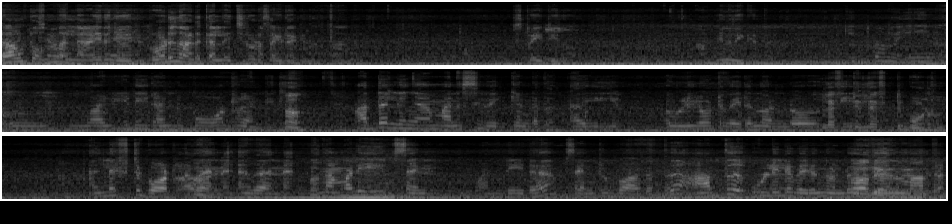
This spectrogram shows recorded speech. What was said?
ഡൗട്ട് ഒന്നല്ല ആയിരം ചോദിച്ചു. റോഡിൽ നിന്ന് അടുക്കല്ല ഇച്ചിരി കൂടെ സൈഡാക്കി നിർത്താൻ സ്ട്രെയിറ്റ് ചെയ്തു? ഇനി നിൽക്കട്ടെ ഇപ്പം ഈ വഴിയുടെ ഈ രണ്ട് ബോർഡർ കണ്ടില്ലേ? അതല്ലേ ഞാൻ മനസ്സിൽ വെക്കേണ്ടത്. അത് ഈ ഉള്ളിലോട്ട് വരുന്നുണ്ടോ? Left left border left border അത് തന്നെ അത് തന്നെ. നമ്മുടെ ഈ വണ്ടിയുടെ സെൻട്രൽ ഭാഗത്ത് അത് ഉള്ളിൽ വരുന്നുണ്ടോ എന്ന് മാത്രം.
